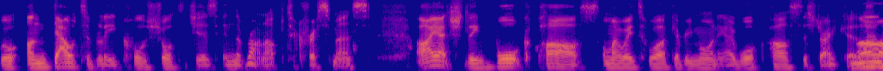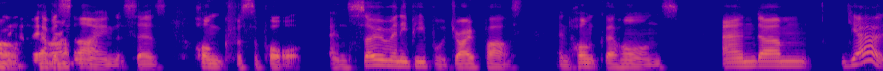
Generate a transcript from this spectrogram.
will undoubtedly cause shortages in the run up to Christmas. I actually walk past on my way to work every morning. I walk past the strikers. Oh, they have a alright. sign that says honk for support. And so many people drive past and honk their horns. And um, yeah,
